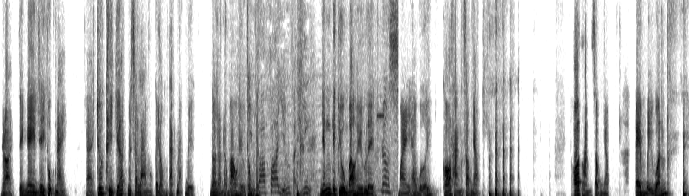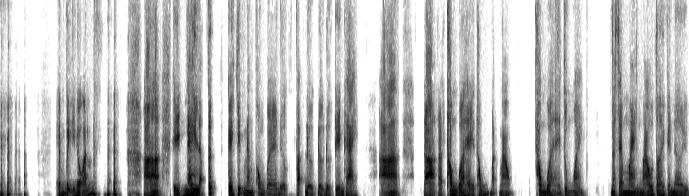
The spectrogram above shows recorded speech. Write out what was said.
Rồi thì ngay giây phút này à, trước khi chết nó sẽ làm một cái động tác đặc biệt đó là nó báo hiệu thông tin. Nhấn cái chuông báo hiệu liền. Mày hả bưởi? Có thằng xâm nhập. Có thằng xâm nhập. Em bị quánh. Em bị nó ánh à, thì ngay lập tức cái chức năng phòng vệ được được được được triển khai. À, đó là thông qua hệ thống mạch máu thông qua hệ tuần hoàn nó sẽ mang máu tới cái nơi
